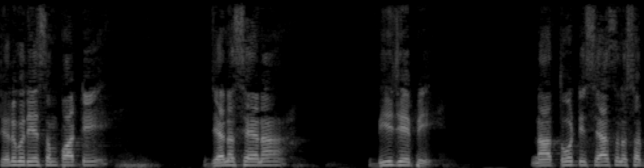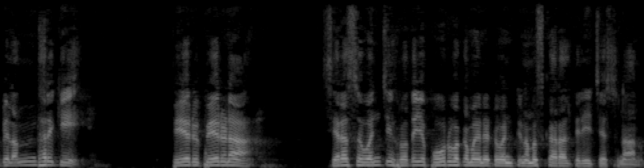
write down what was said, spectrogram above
తెలుగుదేశం పార్టీ జనసేన బీజేపీ నా తోటి శాసనసభ్యులందరికీ పేరు పేరున శిరస్సు వంచి హృదయపూర్వకమైనటువంటి నమస్కారాలు తెలియచేస్తున్నాను.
